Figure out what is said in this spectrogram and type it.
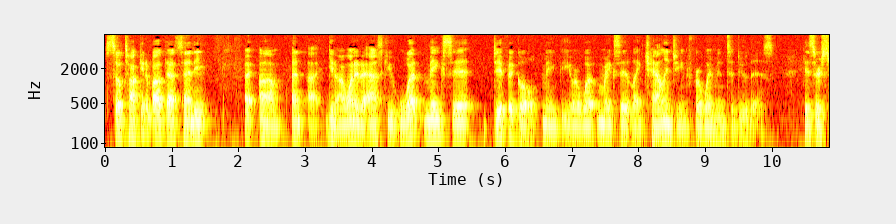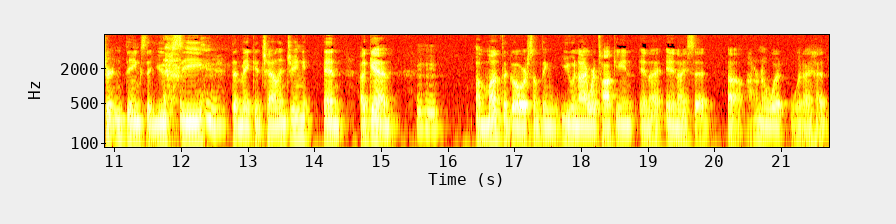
So talking about that, Sandy, I, um, and uh, you know, I wanted to ask you what makes it difficult, maybe, or what makes it like challenging for women to do this. Is there certain things that you see that make it challenging? And again, hmm a month ago or something, you and I were talking, and I and I said, uh, I don't know what what I had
